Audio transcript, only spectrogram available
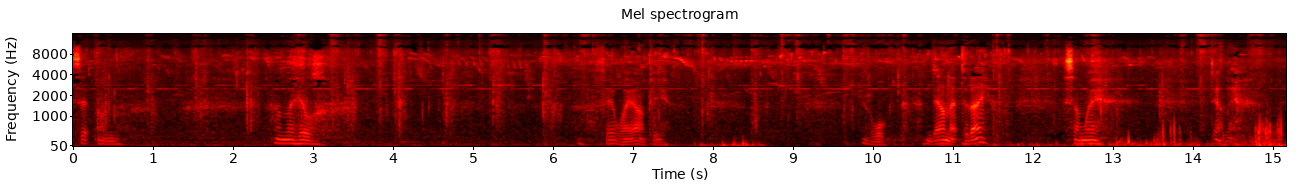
set on on the hill. A fair way up here. Gotta walk down that today. Somewhere down there.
